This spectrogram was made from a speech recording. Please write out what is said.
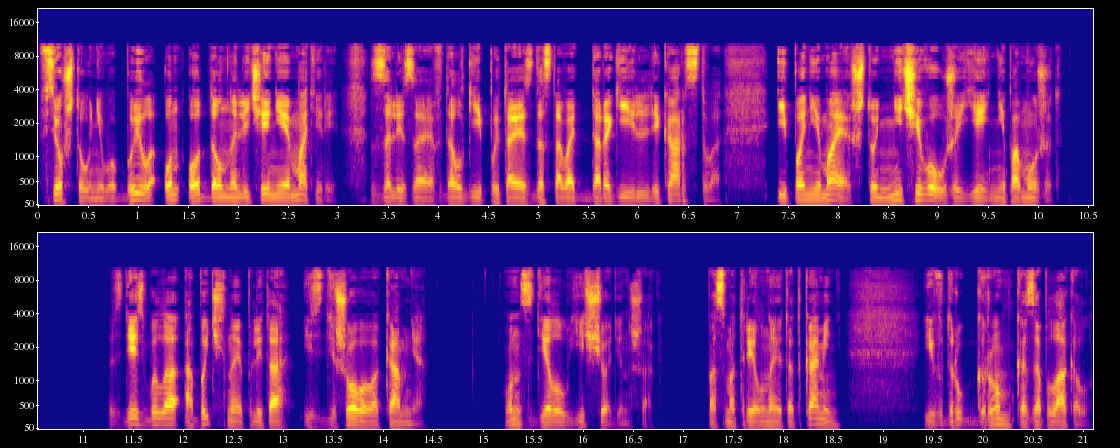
Все, что у него было, он отдал на лечение матери, залезая в долги, пытаясь доставать дорогие лекарства и понимая, что ничего уже ей не поможет. Здесь была обычная плита из дешевого камня. Он сделал еще один шаг, посмотрел на этот камень и вдруг громко заплакал.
